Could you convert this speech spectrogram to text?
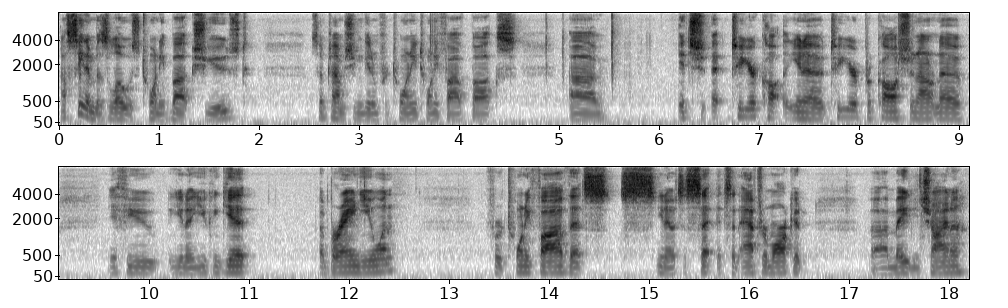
I've seen them as low as 20 bucks used. Sometimes you can get them for 20, 25 bucks. Um, it's uh, to your you know to your precaution. I don't know if you you know you can get a brand new one for 25 that's you know it's a set it's an aftermarket uh, made in China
